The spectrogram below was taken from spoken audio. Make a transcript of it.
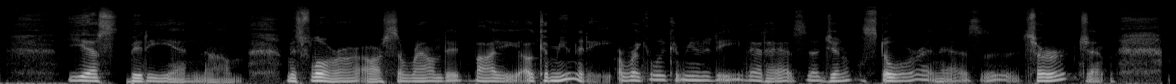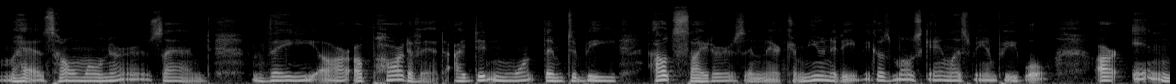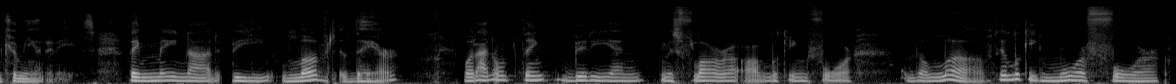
Yes, Biddy and um, Miss Flora are surrounded by a community, a regular community that has a general store and has a church and has homeowners, and they are a part of it. I didn't want them to be outsiders in their community because most gay and lesbian people are in communities. They may not be loved there but I don't think Biddy and Miss Flora are looking for the love. They're looking more for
